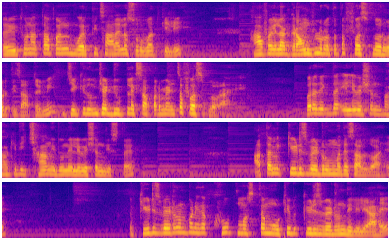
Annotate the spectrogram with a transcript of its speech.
तर इथून आता आपण वरती चालायला सुरुवात केली. हा पहिला ग्राउंड फ्लोअर होता तर फर्स्ट फ्लोअरवरती जातोय मी जे की तुमच्या ड्युप्लेक्स अपार्टमेंटचा फर्स्ट फ्लोअर आहे. परत एकदा एलिव्हेशन पहा किती छान इथून एलिव्हेशन दिसतंय. आता मी किड्स बेडरूममध्ये चाललो आहे. किड्स बेडरूम पण इथं खूप मस्त मोठी किड्स बेडरूम दिलेली आहे.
